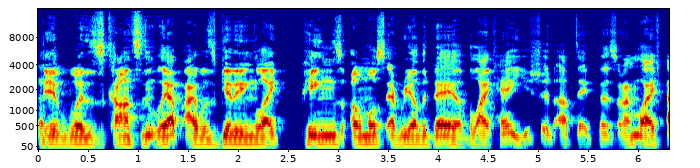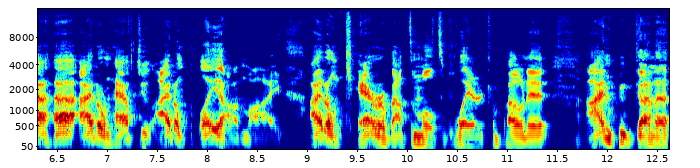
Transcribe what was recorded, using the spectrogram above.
It was constantly up. I was getting like pings almost every other day of like, "Hey, you should update this," and I'm like, Haha, "I don't have to. I don't play online. I don't care about the multiplayer component. I'm gonna,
